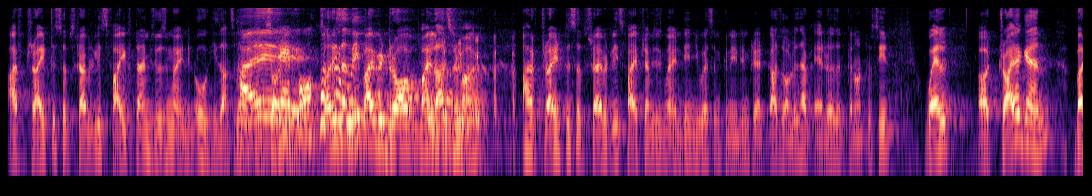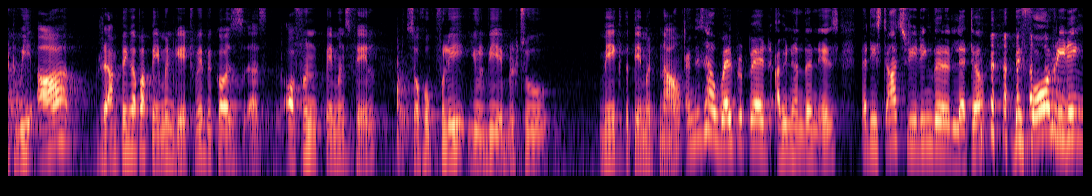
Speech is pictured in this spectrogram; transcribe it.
I've tried to subscribe at least five times using my Indian. Oh, he's answered my question. Sorry. Sorry, Sandeep, I withdraw my last remark. I have tried to subscribe at least five times using my Indian, US, and Canadian credit cards. Always have errors and cannot proceed. Well, uh, try again, but we are ramping up our payment gateway because uh, often payments fail. So hopefully you'll be able to make the payment now. And this is how well prepared Abhinandan is that he starts reading the letter before reading.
